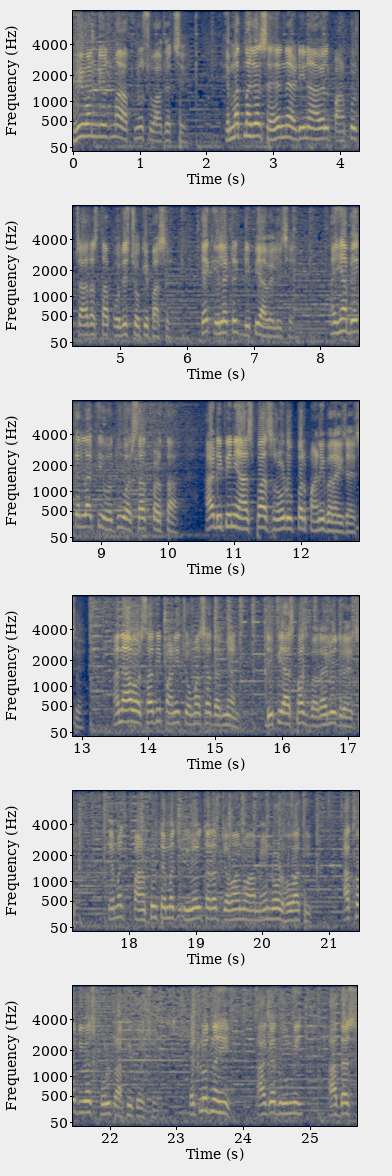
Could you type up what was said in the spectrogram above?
વી વન ન્યૂઝમાં આપનું સ્વાગત છે. હિંમતનગર શહેરને અડીને આવેલ પાણપુર ચાર રસ્તા પોલીસ ચોકી પાસે એક ઇલેક્ટ્રિક ડીપી આવેલી છે. અહીંયા બે કલાકથી વધુ વરસાદ પડતા આ ડીપીની આસપાસ રોડ ઉપર પાણી ભરાઈ જાય છે અને આ વરસાદી પાણી ચોમાસા દરમિયાન ડીપી આસપાસ ભરાયેલું જ રહે છે. તેમજ પાણપુર તેમજ ઇલોલ તરફ જવાનો આ મેઇન રોડ હોવાથી આખો દિવસ ફૂલ ટ્રાફિક હોય છે. એટલું જ નહીં આગળ રૂમી, આદર્શ,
